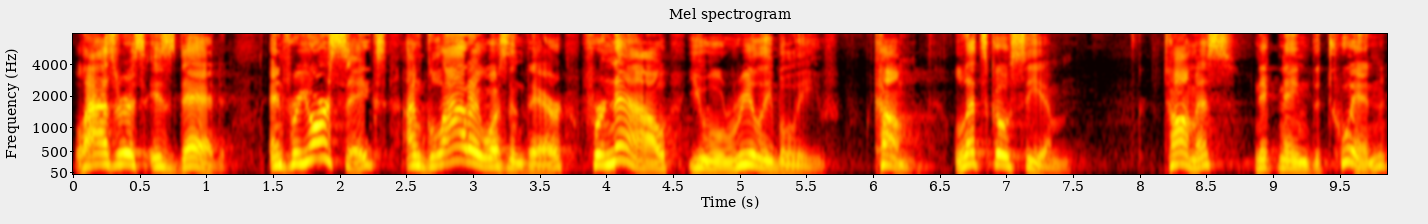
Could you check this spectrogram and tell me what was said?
Lazarus is dead. And for your sakes, I'm glad I wasn't there, for now you will really believe. Come, let's go see him. Thomas, nicknamed the twin,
